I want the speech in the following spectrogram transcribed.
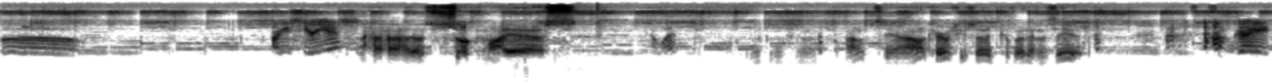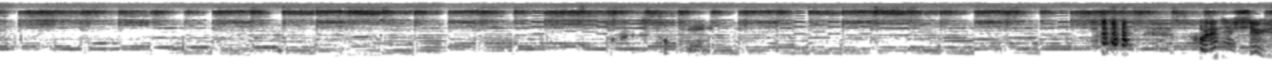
Whoa. Are you serious? Suck my ass. You know what? I don't see. I don't care what you said because I didn't see it. I'm great. Crystal Cave. Who did you shoot? You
